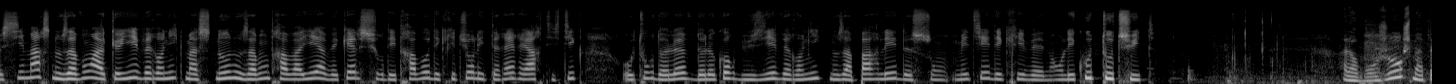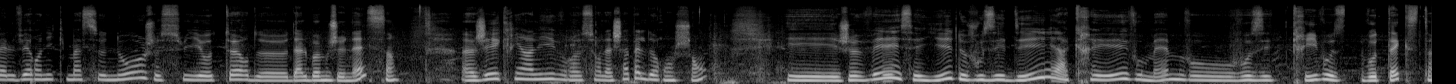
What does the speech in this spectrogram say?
Le 6 mars, nous avons accueilli Véronique Masneau. Nous avons travaillé avec elle sur des travaux d'écriture littéraire et artistique autour de l'œuvre de Le Corbusier. Véronique nous a parlé de son métier d'écrivaine. On l'écoute tout de suite. Alors bonjour, je m'appelle Véronique Masneau, je suis auteure d'albums jeunesse. Euh, j'ai écrit un livre sur la chapelle de Ronchamp et je vais essayer de vous aider à créer vous-même vos, vos, textes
